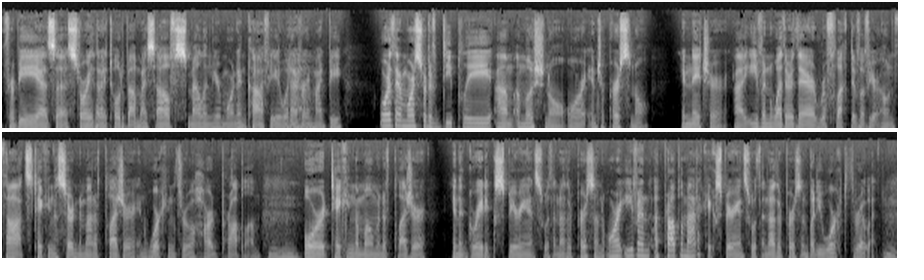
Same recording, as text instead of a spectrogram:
for me as a story that I told about myself, smelling your morning coffee, whatever Yeah. it might be, or they're more sort of deeply um, emotional or interpersonal in nature, uh, even whether they're reflective of your own thoughts, taking a certain amount of pleasure in working through a hard problem, Mhm. or taking a moment of pleasure in a great experience with another person, or even a problematic experience with another person, but you worked through it. Mm.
